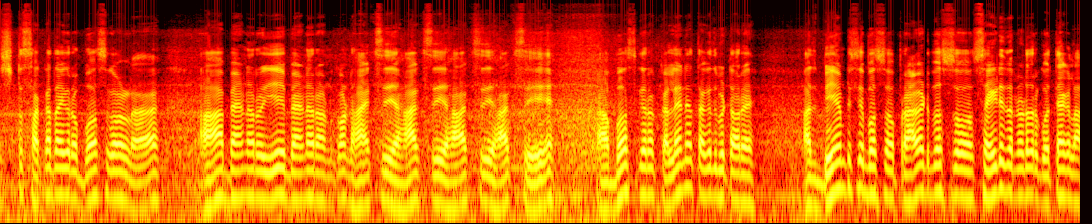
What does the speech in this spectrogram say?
ಎಷ್ಟು ಸಖತ್ತಾಗಿರೋ ಬಸ್ಗಳನ್ನ ಆ ಬ್ಯಾನರು, ಈ ಬ್ಯಾನರ್ ಅಂದ್ಕೊಂಡು ಹಾಕ್ಸಿ ಹಾಕ್ಸಿ ಹಾಕ್ಸಿ ಹಾಕ್ಸಿ ಆ ಬಸ್ಗಿರೋ ಕಲ್ಲೇನೇ ತೆಗೆದುಬಿಟ್ಟವ್ರೆ. ಅದು B M T C bus private bus ಸೈಡಿಂದ ನೋಡಿದ್ರೆ ಗೊತ್ತಾಗಲ್ಲ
